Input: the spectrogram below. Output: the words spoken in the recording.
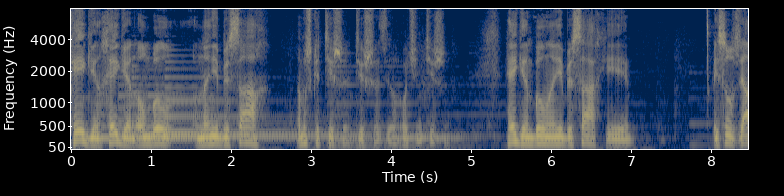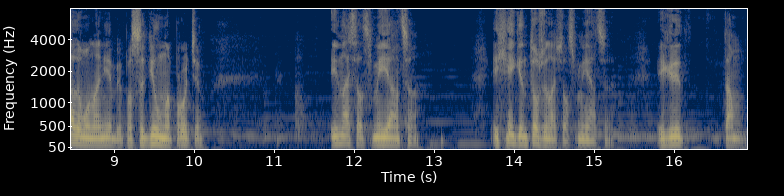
Хейген, Хейген, он был на небесах, а немножко тише, тише сделал, очень тише. Хейген был на небесах, и Иисус взял его на небе, посадил напротив и начал смеяться. И Хейген тоже начал смеяться. И говорит, там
